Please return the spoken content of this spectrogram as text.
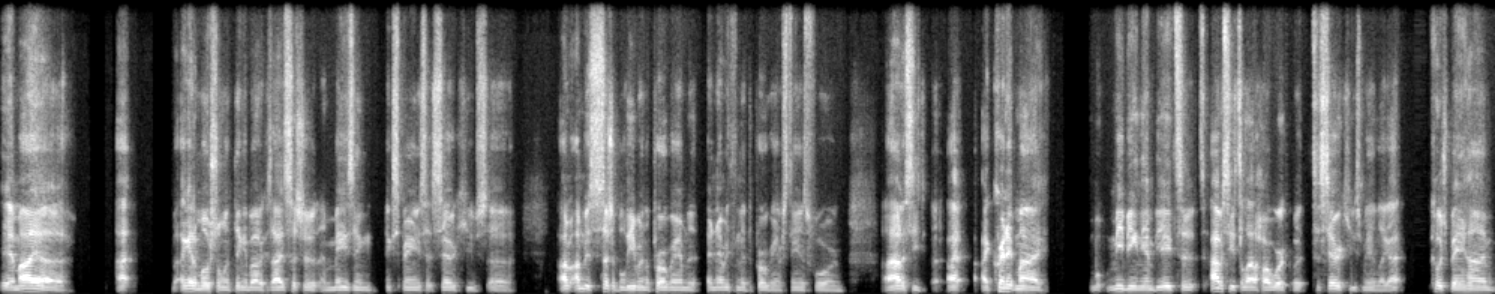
Yeah, my uh, I I get emotional when thinking about it because I had such an amazing experience at Syracuse. Uh, I'm, I'm just such a believer in the program that, and everything that the program stands for. And I honestly, I I credit my me being the NBA to, to, obviously it's a lot of hard work, but to Syracuse, man, like I, Coach Boeheim,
